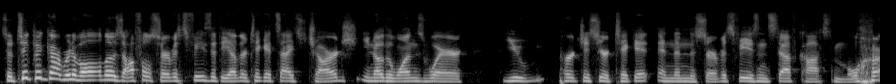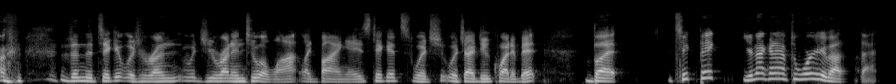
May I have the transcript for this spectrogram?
So TickPick got rid of all those awful service fees that the other ticket sites charge. You know, the ones where you purchase your ticket and then the service fees and stuff cost more than the ticket, which run which you run into a lot, like buying A's tickets, which which I do quite a bit. But TickPick, you're not gonna have to worry about that.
